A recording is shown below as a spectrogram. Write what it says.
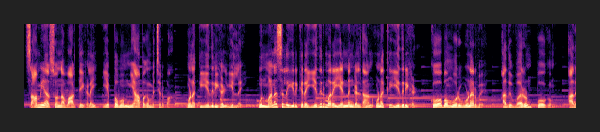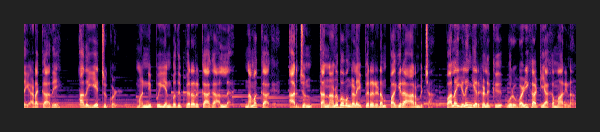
சாமியார் சொன்ன வார்த்தைகளை எப்பவும் ஞாபகம் வச்சிருப்பான். உனக்கு எதிரிகள் இல்லை. உன் மனசுல இருக்கிற எதிர்மறை எண்ணங்கள் தான் உனக்கு எதிரிகள். கோபம் ஒரு உணர்வு. அது வரும் போகும். அதை அடக்காதே. அதை ஏற்றுக்கொள். மன்னிப்பு என்பது பிறருக்காக அல்ல நமக்காக. அர்ஜுன் தன் அனுபவங்களை பிறரிடம் பகிர ஆரம்பிச்சான். பல இளைஞர்களுக்கு ஒரு வழிகாட்டியாக மாறினான்.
